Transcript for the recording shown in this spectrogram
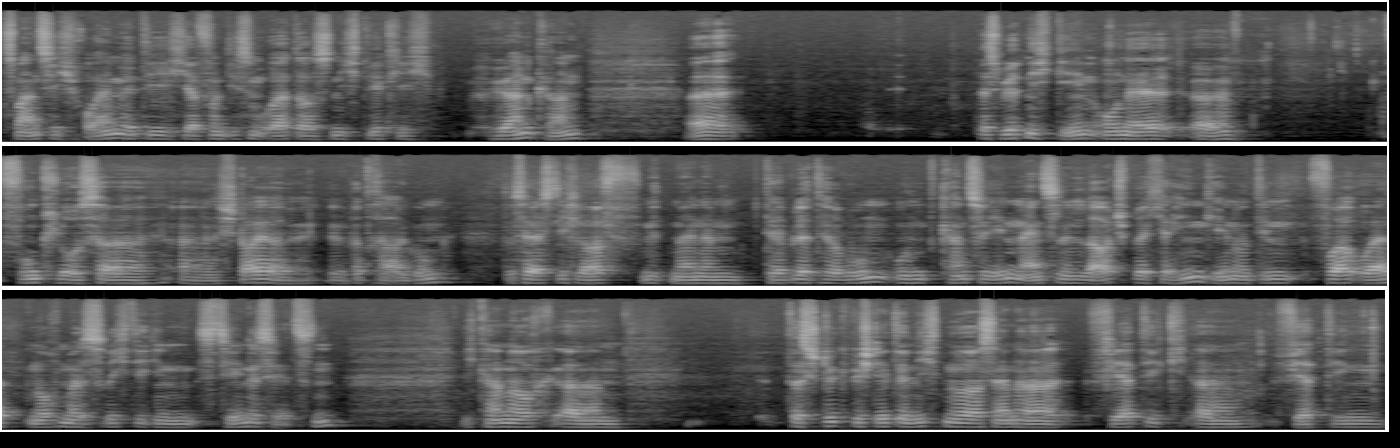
20 Räume, die ich ja von diesem Ort aus nicht wirklich hören kann. Äh, das wird nicht gehen ohne äh, funkloser äh, Steuerübertragung. Das heißt, ich laufe mit meinem Tablet herum und kann zu jedem einzelnen Lautsprecher hingehen und ihn vor Ort nochmals richtig in Szene setzen. Ich kann auch, ähm, das Stück besteht ja nicht nur aus einer fertig, äh, fertigen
